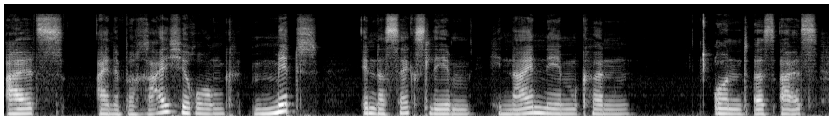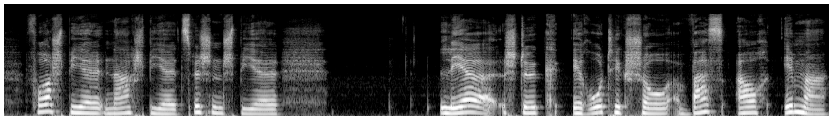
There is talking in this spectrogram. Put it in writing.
als eine Bereicherung mit in das Sexleben hineinnehmen können und es als Vorspiel, Nachspiel, Zwischenspiel, Lehrstück, Erotikshow, was auch immer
